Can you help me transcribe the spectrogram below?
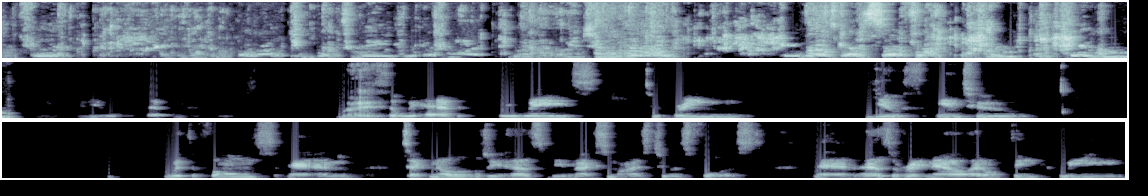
mature, and a lot of people today are not into uh, everyone's got a cell phone. Right. So we have ways to bring youth into with the phones and technology has to be maximized to its fullest. And as of right now, I don't think we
